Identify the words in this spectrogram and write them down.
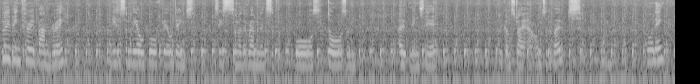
Just moving through Banbury. These are some of the old wharf buildings. See some of the remnants of the walls, doors and openings here. We've gone straight out onto the boats. Morning. Must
